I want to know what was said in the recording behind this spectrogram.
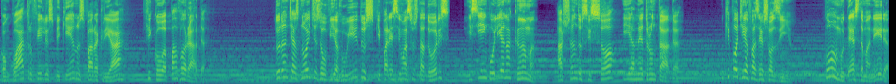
com quatro filhos pequenos para criar, ficou apavorada. Durante as noites ouvia ruídos que pareciam assustadores e se encolhia na cama, achando-se só e amedrontada. O que podia fazer sozinha? Como, desta maneira,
